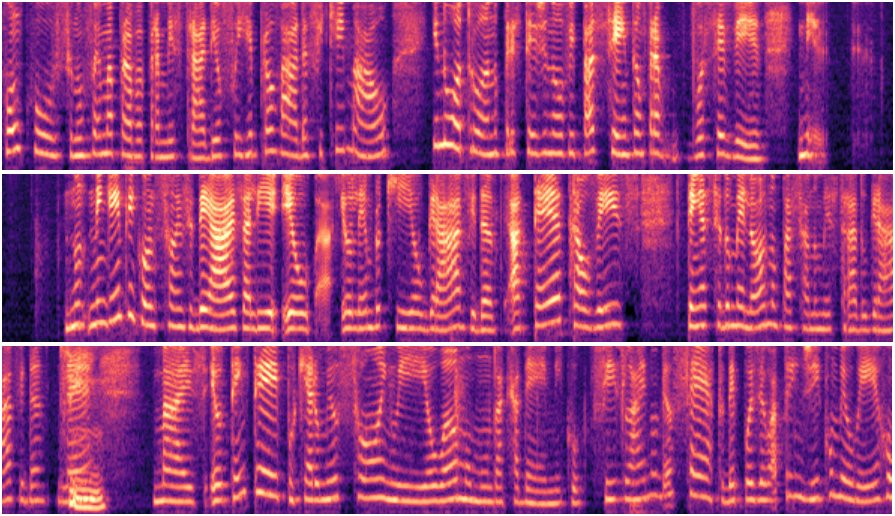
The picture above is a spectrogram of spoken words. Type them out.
concurso, não foi uma prova para mestrado, e eu fui reprovada, fiquei mal. E no outro ano prestei de novo e passei. Então, para você ver, ninguém tem condições ideais ali. Eu, eu lembro que eu grávida, até talvez tenha sido melhor não passar no mestrado grávida, né? Sim. Mas eu tentei, porque era o meu sonho e eu amo o mundo acadêmico. Fiz lá e não deu certo. Depois eu aprendi com o meu erro.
